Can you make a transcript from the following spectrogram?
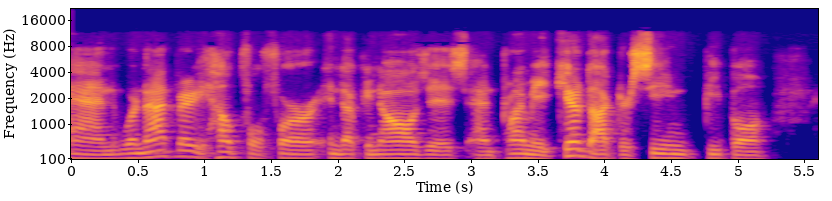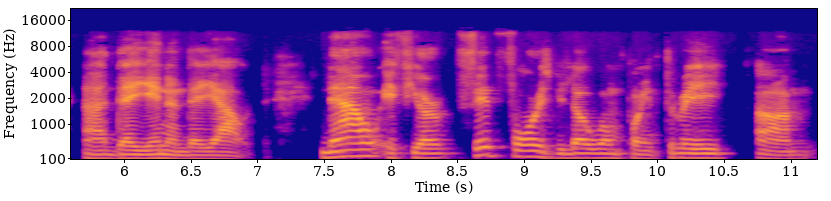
and were not very helpful for endocrinologists and primary care doctors seeing people uh, day in and day out. Now, if your FIB4 is below 1.3, um,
